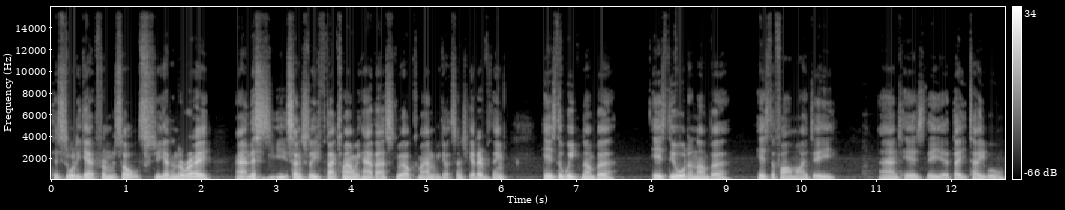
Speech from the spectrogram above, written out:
this is what you get from results. You get an array, and this is essentially back to how we have, SQL command, we got essentially get everything. Here's the week number, here's the order number, here's the farm ID, and here's the uh, date table,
